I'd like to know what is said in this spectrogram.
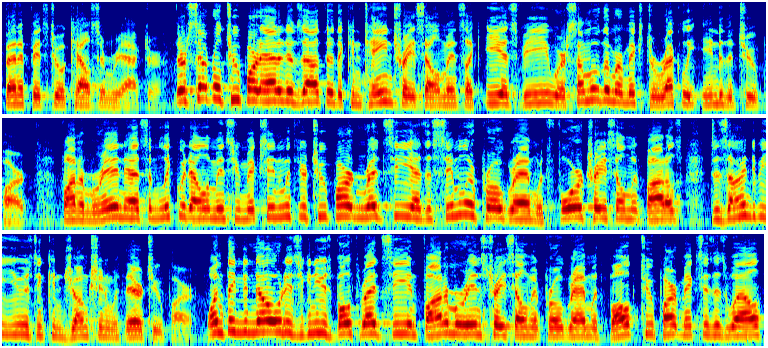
benefits to a calcium reactor. There are several two-part additives out there that contain trace elements like ESV, where some of them are mixed directly into the two-part. Fauna Marin has some liquid elements you mix in with your two-part, and Red Sea has a similar program with four trace element bottles designed to be used in conjunction with their two-part. One thing to note is you can use both Red Sea and Fauna Marin's trace element program with bulk two-part mixes as well.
